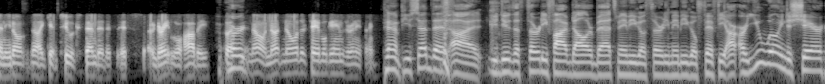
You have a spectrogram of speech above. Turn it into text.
and you don't like get too extended, it's it's a great little hobby. But Heard- no, no no other table games or anything. Pimp, you said that uh, you do the thirty-five dollar bets. Maybe you go thirty. Maybe you go fifty. Are Are you willing to share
